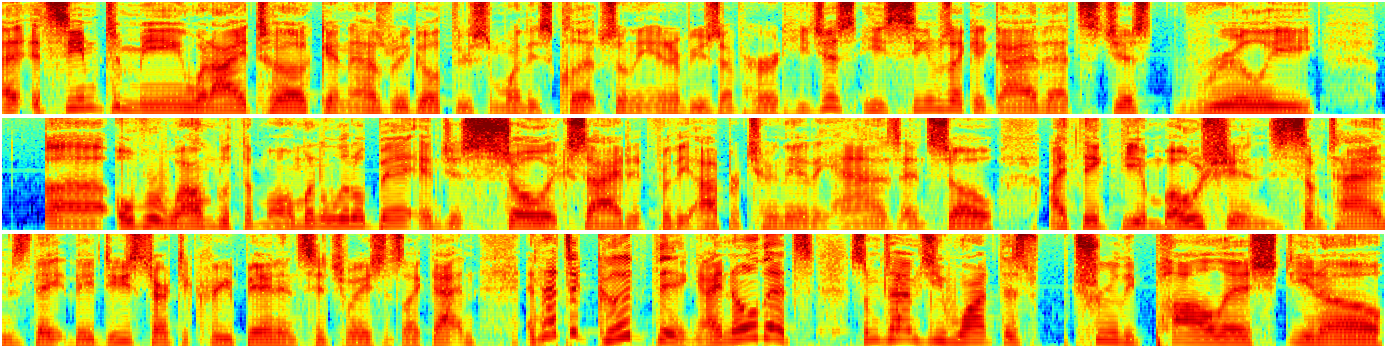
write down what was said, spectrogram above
Uh, it seemed to me what I took, and as we go through some more of these clips and the interviews I've heard, he just he seems like a guy that's just really uh, overwhelmed with the moment a little bit and just so excited for the opportunity that he has. And so I think the emotions sometimes they, they do start to creep in in situations like that. And, and that's a good thing. I know that's sometimes you want this truly polished, you know,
